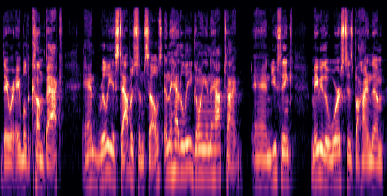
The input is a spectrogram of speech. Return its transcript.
they were able to come back and really establish themselves, and they had the lead going into halftime. And you think maybe the worst is behind them,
